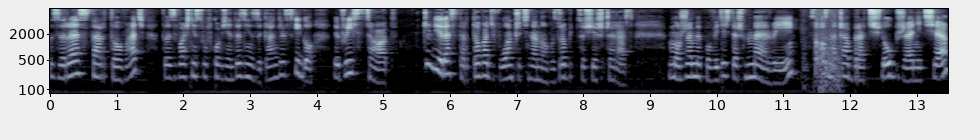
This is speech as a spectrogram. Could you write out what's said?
zrestartować, to jest właśnie słówko wzięte z języka angielskiego. Restart czyli restartować, włączyć na nowo, zrobić coś jeszcze raz. Możemy powiedzieć też marry, co oznacza brać ślub, żenić się,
